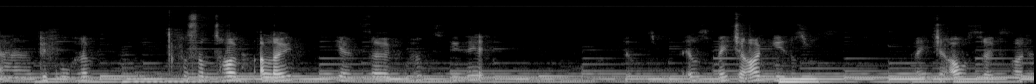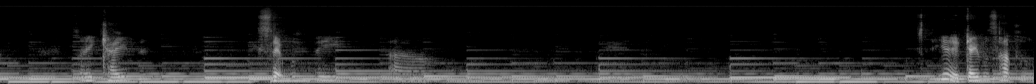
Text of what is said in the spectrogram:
uh, before him for some time alone. Yeah, so for him to do that, it was, it was major. I knew this was major. I was so excited. So he came and he sat with me. Um, yeah, gave his heart to the.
